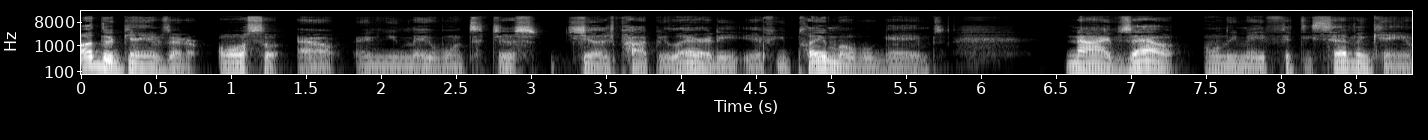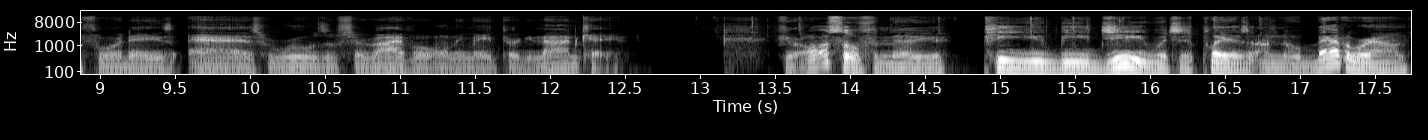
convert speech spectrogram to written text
Other games that are also out and you may want to just judge popularity if you play mobile games Knives Out only made 57k in four days, as Rules of Survival only made 39k. If you're also familiar, PUBG, which is Players Unknown Battleground,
